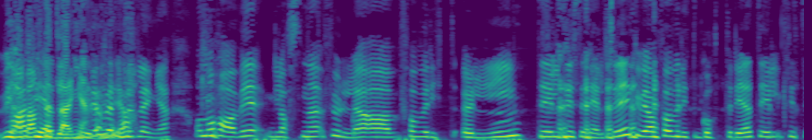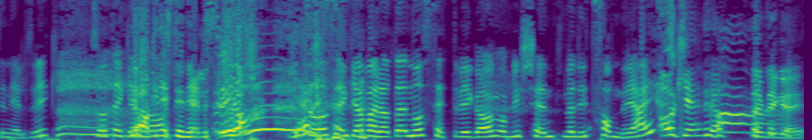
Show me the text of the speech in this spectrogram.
Vi har ventet lenge. Vi har ventet Ja. lenge. Og nå har vi glassene fulle av favorittølen til Kristin Gjelsvik. Vi har favorittgodteriet til Kristin Gjelsvik. Så da tenker jeg, Ja, nå, Kristin Gjelsvik! så da tenker jeg bare at eh, nå setter vi i gang og blir kjent med ditt sanne jeg. OK, ja. det blir gøy.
